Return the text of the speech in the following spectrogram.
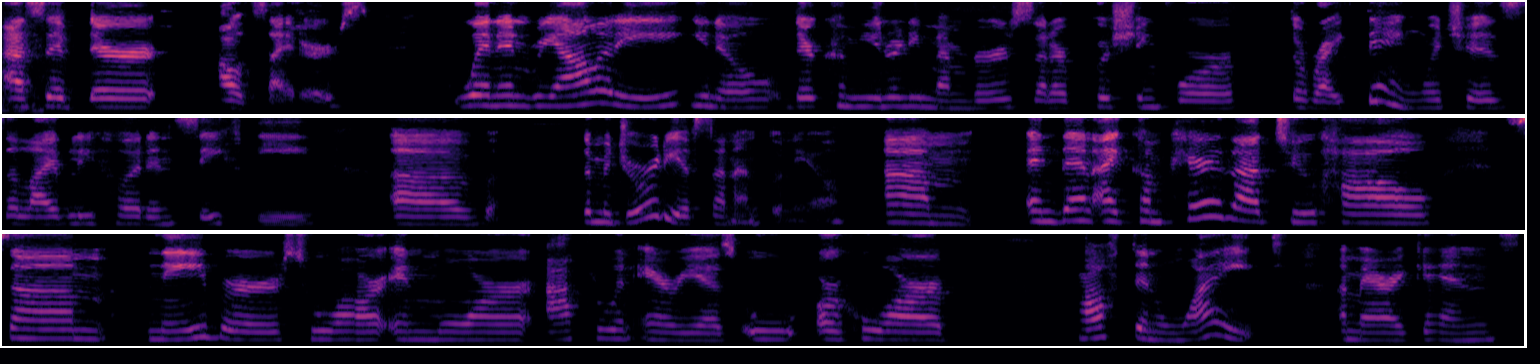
as if they're outsiders when in reality you know they're community members that are pushing for the right thing which is the livelihood and safety of the majority of san antonio um, and then i compare that to how some neighbors who are in more affluent areas or, or who are often white americans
